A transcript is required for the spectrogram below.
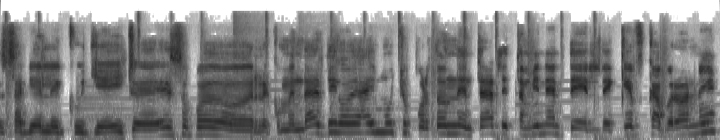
salió el EQJ, eso puedo recomendar. Digo, hay mucho por donde entrarle. También el de, el de Kev Cabrone,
